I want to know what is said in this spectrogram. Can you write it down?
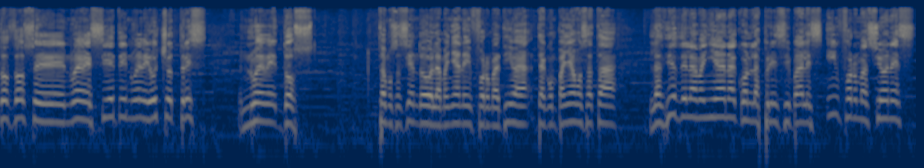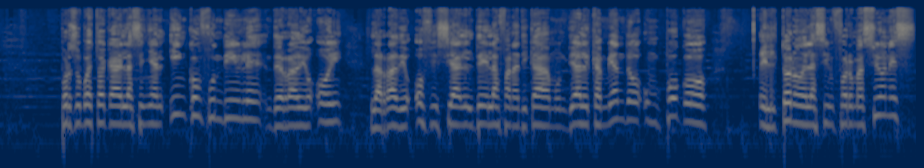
212-9798-392. Estamos haciendo la mañana informativa. Te acompañamos hasta las 10 de la mañana con las principales informaciones. Por supuesto, acá en la señal inconfundible de Radio Hoy, la radio oficial de la Fanaticada Mundial, cambiando un poco el tono de las informaciones.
